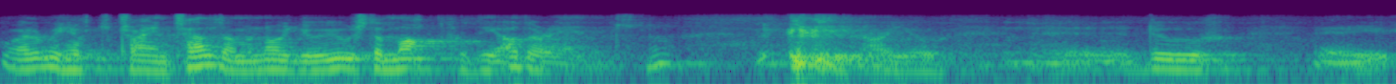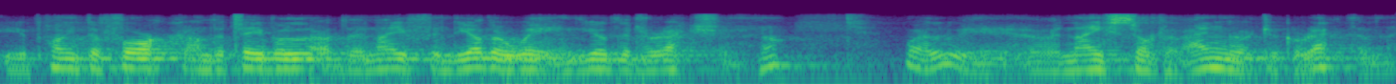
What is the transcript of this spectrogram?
well, we have to try and tell them, no, you use the mop with the other end. No? or you uh, do, uh, you point the fork on the table or the knife in the other way, in the other direction. No? Well, we have a nice sort of anger to correct them.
